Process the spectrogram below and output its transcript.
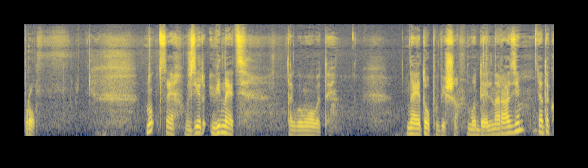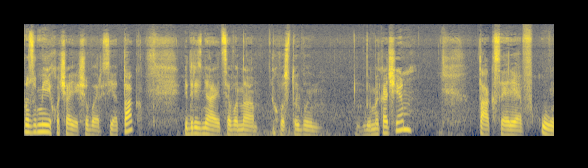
Pro. Ну, Це взір вінець, так би мовити, найтоповіша модель наразі, я так розумію, хоча ще версія так. Відрізняється вона хвостовим вимикачем. Так, серія у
